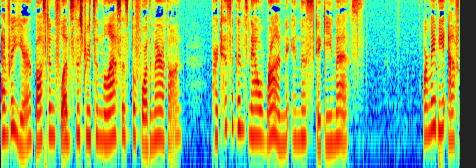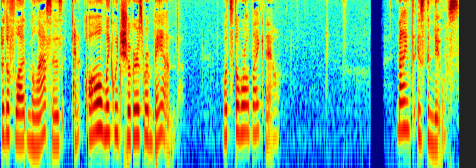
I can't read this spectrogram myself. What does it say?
Every year, Boston floods the streets in molasses before the marathon. Participants now run in the sticky mess. Or maybe after the flood, molasses and all liquid sugars were banned. What's the world like now? Ninth is the news.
